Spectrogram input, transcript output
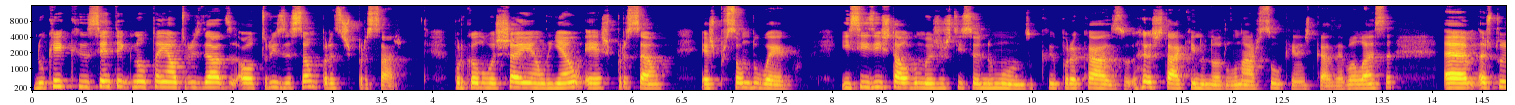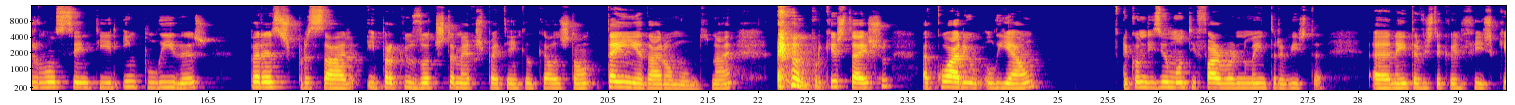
no que é que sentem que não têm autoridade, autorização para se expressar. Porque a lua cheia em leão é a expressão, é a expressão do ego. E se existe alguma justiça no mundo que por acaso está aqui no Nodo Lunar Sul, que neste caso é balança, as pessoas vão se sentir impelidas para se expressar e para que os outros também respeitem aquilo que elas estão, têm a dar ao mundo, não é? Porque este eixo, Aquário-Leão, é como dizia o Monty Farber numa entrevista, uh, na entrevista que eu lhe fiz, que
